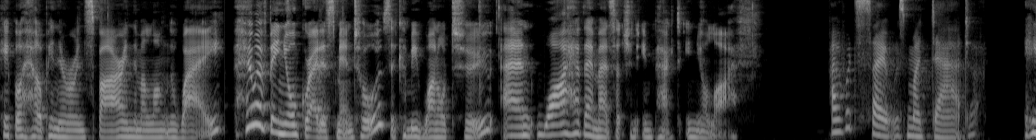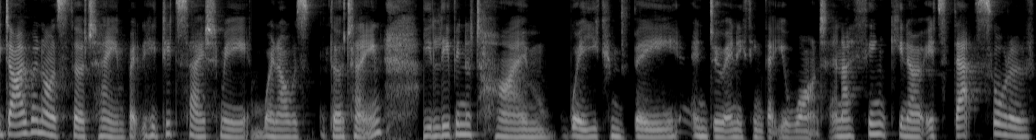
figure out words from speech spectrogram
people helping them or inspiring them along the way. Who have been your greatest mentors? It can be one or two. And why have they made such an impact in your life? I would say it was my dad. He died when I was 13, but he did say to me when I was 13, you live in a time where you can be and do anything that you want. And I think, you know, it's that sort of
